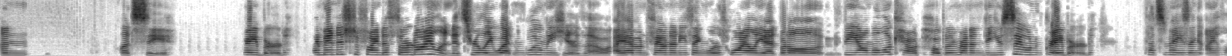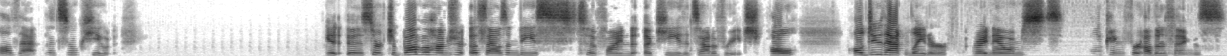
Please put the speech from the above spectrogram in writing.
And let's see. Greybird. I managed to find a third island. It's really wet and gloomy here, though. I haven't found anything worthwhile yet, but I'll be on the lookout. Hope to run into you soon, Greybird. That's amazing. I love that. That's so cute. Get uh, search above a hundred, a thousand beasts to find a key that's out of reach. I'll, I'll do that later. Right now, I'm looking for other things.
